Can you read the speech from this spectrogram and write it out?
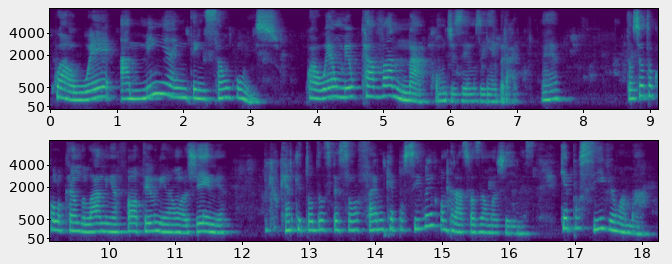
qual é a minha intenção com isso? Qual é o meu kavaná, como dizemos em hebraico, né? Então, se eu estou colocando lá minha foto, eu e minha alma gêmea, porque eu quero que todas as pessoas saibam que é possível encontrar suas almas gêmeas, que é possível amar.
